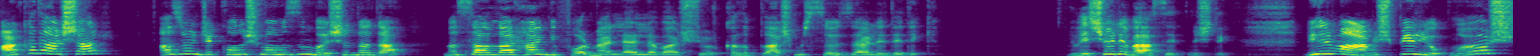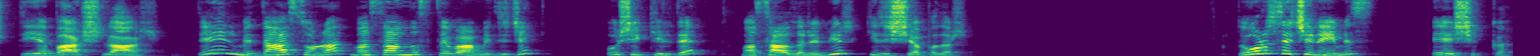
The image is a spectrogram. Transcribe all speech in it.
Arkadaşlar az önce konuşmamızın başında da masallar hangi formellerle başlıyor kalıplaşmış sözlerle dedik. Ve şöyle bahsetmiştik. Bir varmış bir yokmuş diye başlar. Değil mi? Daha sonra masal nasıl devam edecek? O şekilde masallara bir giriş yapılır. Doğru seçeneğimiz E şıkkı.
